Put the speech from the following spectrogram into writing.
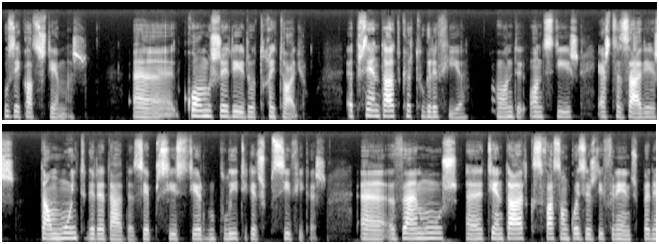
os ecossistemas, como gerir o território, apresentado cartografia, onde, onde se diz estas áreas estão muito degradadas, é preciso ter políticas específicas. Uh, vamos uh, tentar que se façam coisas diferentes para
